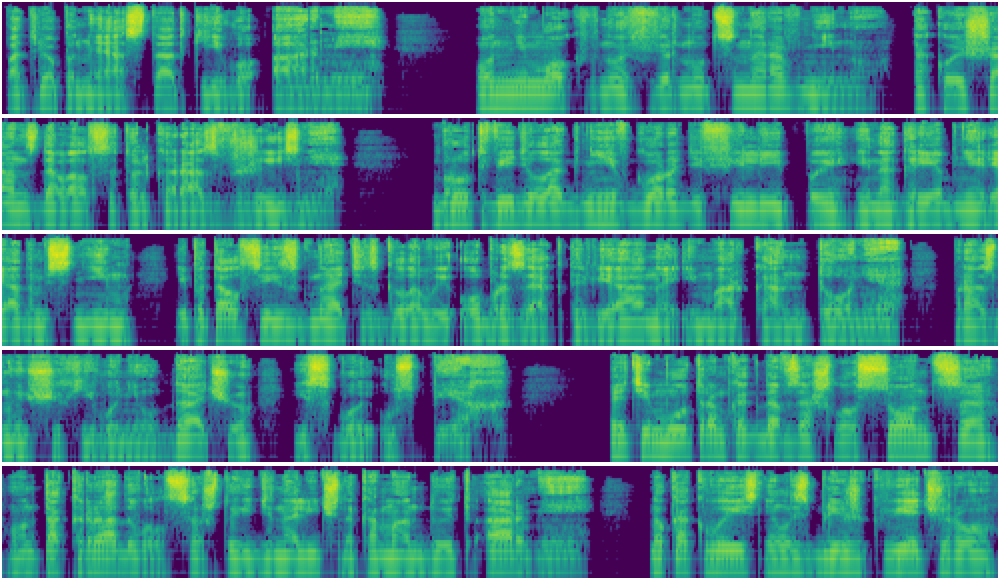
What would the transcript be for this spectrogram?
потрепанные остатки его армии. Он не мог вновь вернуться на равнину. Такой шанс давался только раз в жизни. Брут видел огни в городе Филиппы и на гребне рядом с ним и пытался изгнать из головы образы Октавиана и Марка Антония, празднующих его неудачу и свой успех. Этим утром, когда взошло солнце, он так радовался, что единолично командует армией, но, как выяснилось ближе к вечеру,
